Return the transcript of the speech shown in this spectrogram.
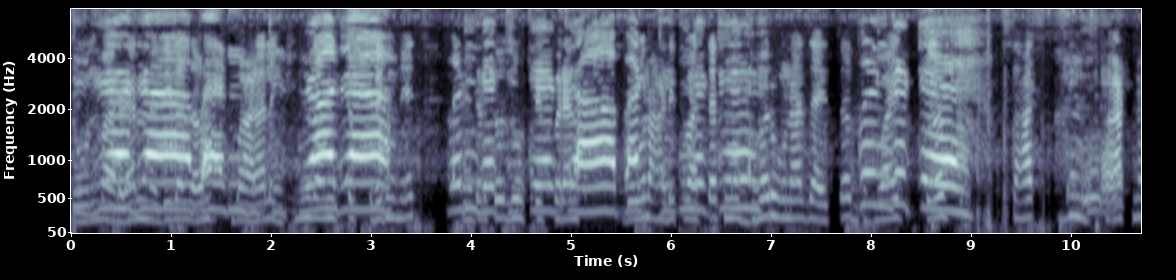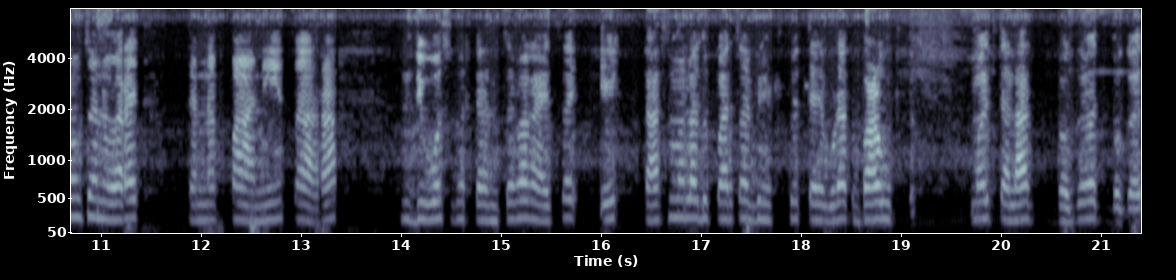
दोन बारड्या नदीला जाऊन बाळाला घेऊन जाऊन कपडे धुणे. नंतर तो झोपेपर्यंत दोन अडीच वाजतात मग भर उन्हात जायचं. धुवायचं. सात आठ नऊ जनावर आहेत. त्यांना पाणी चारा दिवसभर त्यांचं बघायचं एक तास मला दुपारचा भेटतो तेवढ्यात बाळ उठतं. मग त्याला बघत बघत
